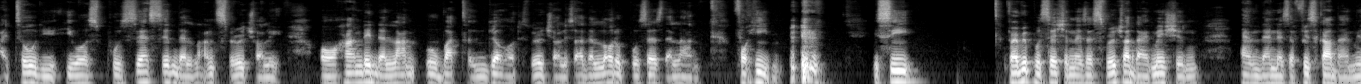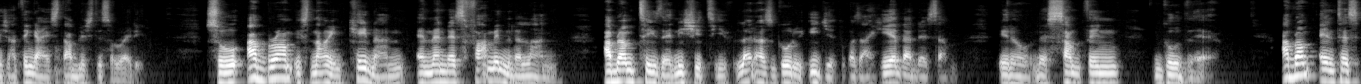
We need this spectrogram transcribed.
I told you he was possessing the land spiritually or handing the land over to God spiritually. So the Lord will possess the land for him. you see, for every possession, there's a spiritual dimension and then there's a physical dimension. I think I established this already. So Abram is now in Canaan, and then there's famine in the land. Abram takes the initiative. Let us go to Egypt because I hear that there's some you know, there's something good there. Abram enters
